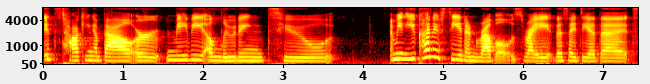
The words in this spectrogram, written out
it's talking about or maybe alluding to i mean you kind of see it in rebels right this idea that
